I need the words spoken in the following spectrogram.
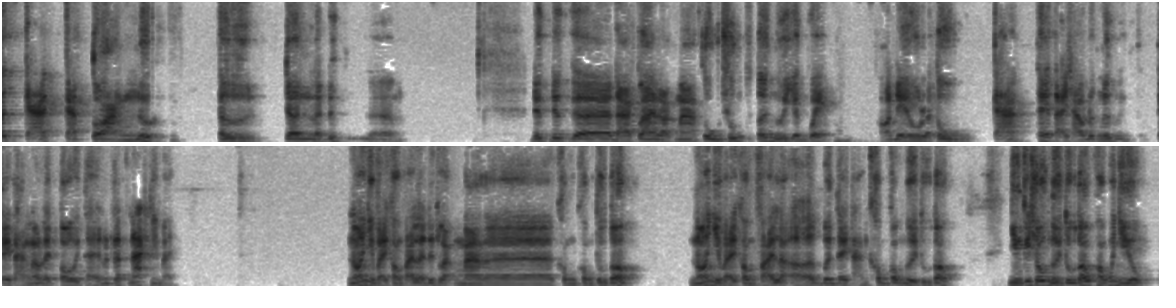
Tất cả cả toàn nước từ trên là đức ờ, đức đức ờ, đạt lai đạt ma tu xuống tới người dân quèn họ đều là tu cả. Thế tại sao đất nước tây tạng nó lại tồi tệ, nó rách nát như vậy? Nói như vậy không phải là đức lạt ma à, không không tu tốt. Nói như vậy không phải là ở bên tây tạng không có người tu tốt. Nhưng cái số người tu tốt không có nhiều.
